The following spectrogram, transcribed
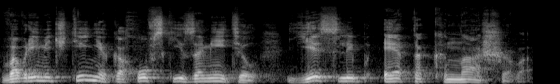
Во время чтения Каховский заметил, если б это к нашего.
